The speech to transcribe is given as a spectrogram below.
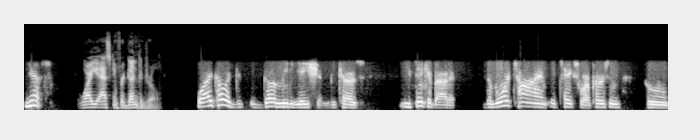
Yes. Why are you asking for gun control? Well, I call it gun mediation because – you think about it, the more time it takes for a person who,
